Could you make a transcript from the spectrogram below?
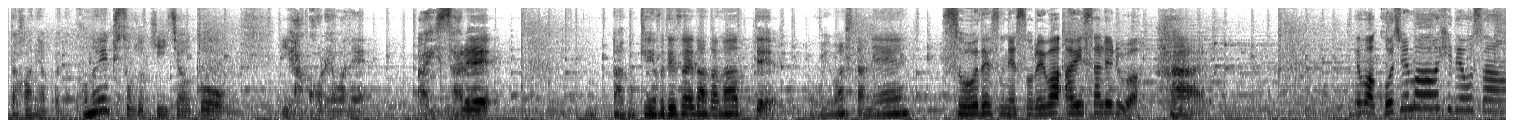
だからねやっぱりねこのエピソード聞いちゃうといやこれはね愛されあのゲームデザイナーだなって思いましたね。そうですねそれは愛されるわ。はい。でまあ小島秀夫さん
